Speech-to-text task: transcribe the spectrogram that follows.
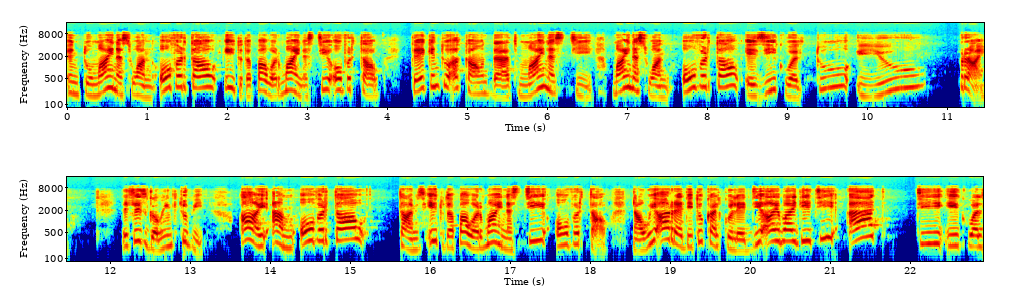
into minus 1 over tau e to the power minus t over tau. Take into account that minus t minus 1 over tau is equal to u prime. This is going to be I m over tau times e to the power minus t over tau. Now we are ready to calculate di by dt at t equal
